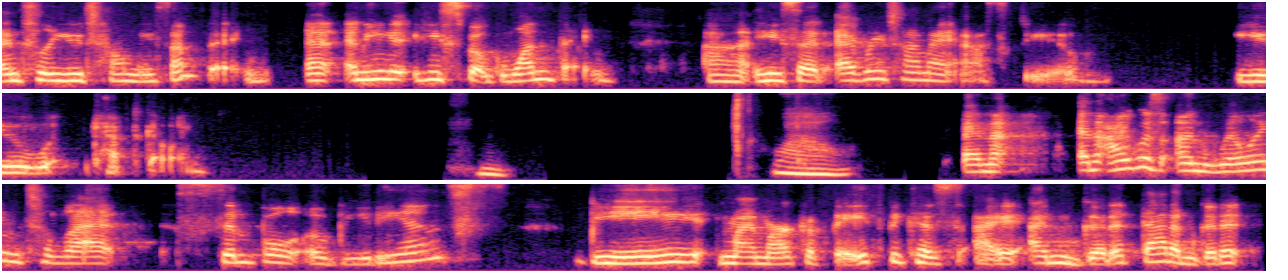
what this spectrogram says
until you tell me something. And, and he he spoke one thing. Uh, he said every time i asked you you kept going. Wow. And and i was unwilling to let simple obedience be my mark of faith because I, I'm good at that. I'm good at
